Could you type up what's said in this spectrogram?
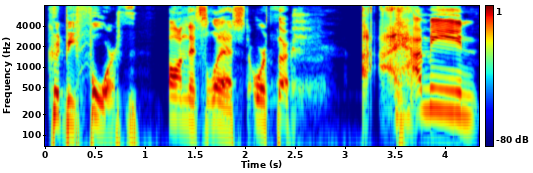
could be fourth on this list or third. I, I mean,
